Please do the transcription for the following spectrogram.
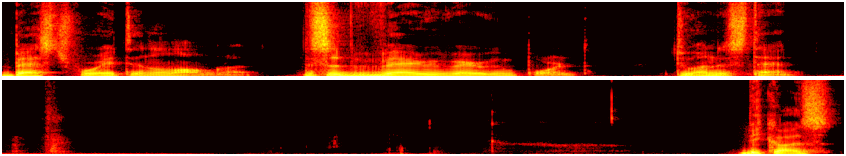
best for it in the long run. This is very, very important to understand. because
